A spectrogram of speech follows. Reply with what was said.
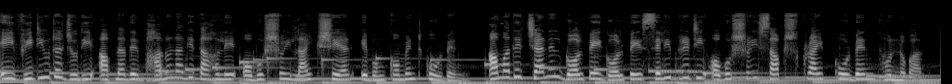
এই ভিডিওটা যদি আপনাদের ভালো লাগে তাহলে অবশ্যই লাইক, শেয়ার এবং কমেন্ট করবেন। আমাদের চ্যানেল গল্পে গল্পে সেলিব্রিটি অবশ্যই সাবস্ক্রাইব করবেন। ধন্যবাদ।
